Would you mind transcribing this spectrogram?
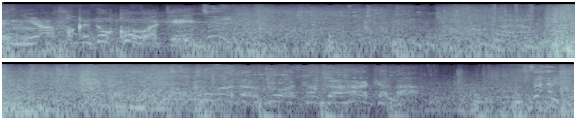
إني أفقد قوتي غادرت وكذا هكذا Ugh!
